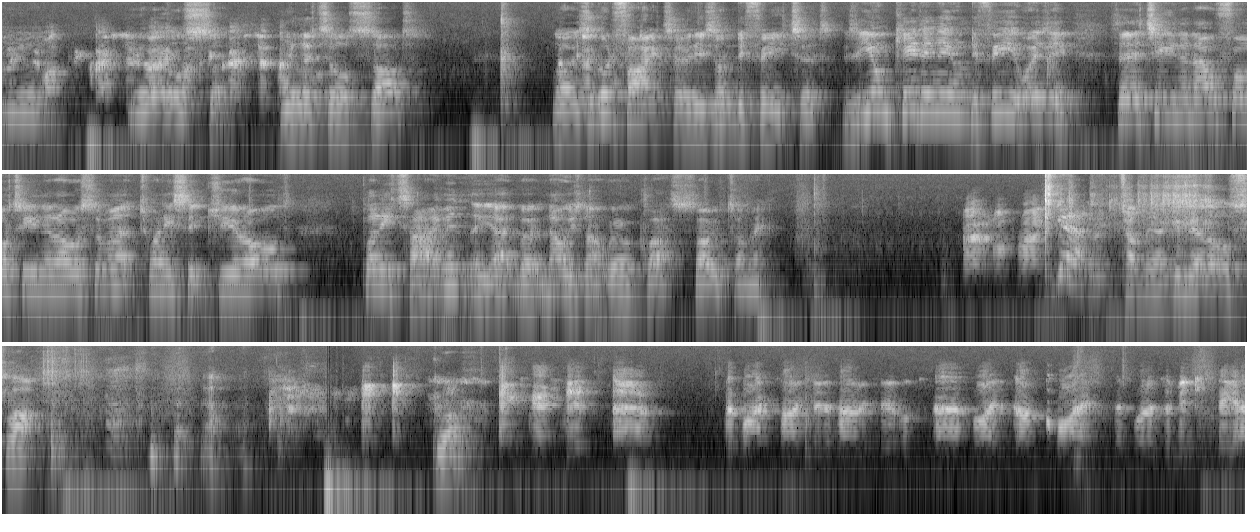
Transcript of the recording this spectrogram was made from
You- what's You mate? little, so- question? you little sod. No, he's a good fighter and he's undefeated. He's a young kid, isn't he? Undefeated. What is he? 13 and now, 14 and 0 or something? 26 year old. Plenty of time, isn't there yet? But no, he's not world class. Sorry, Tommy. Fair enough, mate. Get out of it, Tommy. I'll give you a little slap. Go on. Next question. Um, the Mike Tyson and Holyfield fight uh, has gone quiet, as well as the Mickey Theo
